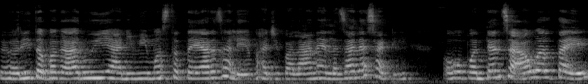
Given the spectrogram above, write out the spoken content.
तर इथं बघा रुई आणि मी मस्त तयार झाले भाजीपाला आणायला जाण्यासाठी. हो पण त्यांचं आवडत आहे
